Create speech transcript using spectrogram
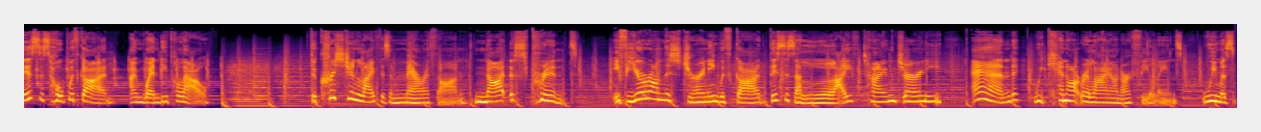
This is Hope with God. I'm Wendy Palau. The Christian life is a marathon, not a sprint. If you're on this journey with God, this is a lifetime journey, and we cannot rely on our feelings. We must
